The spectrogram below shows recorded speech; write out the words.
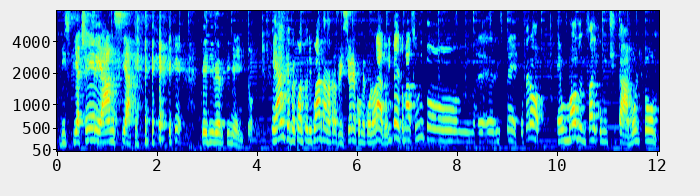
dispiacere e ansia che, che- che divertimento. E anche per quanto riguarda una trasmissione come Colorado, ripeto, ma assoluto mh, eh, rispetto, però è un modo di fare comicità molto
